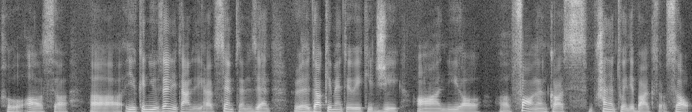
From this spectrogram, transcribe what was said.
who also uh, you can use anytime that you have symptoms and uh, document your EKG on your uh, phone and costs 120 bucks or so.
